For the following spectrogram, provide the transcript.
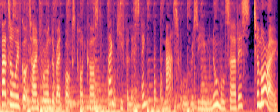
That's all we've got time for on the Red Box podcast. Thank you for listening. Matt will resume normal service tomorrow.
